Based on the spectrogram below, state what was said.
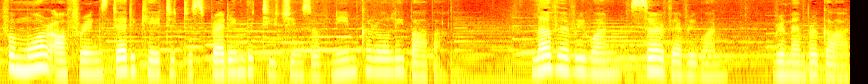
for more offerings dedicated to spreading the teachings of Neem Karoli Baba. Love everyone, serve everyone, remember God.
